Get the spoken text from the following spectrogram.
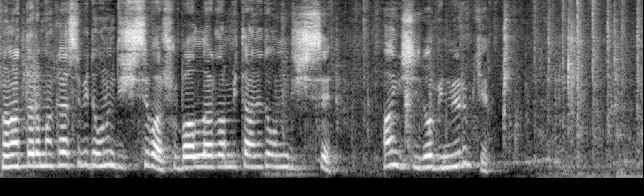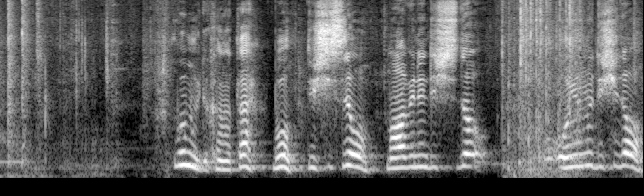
Kanatları makaslı bir de onun dişisi var. Şu ballardan bir tane de onun dişisi. Hangisiydi o bilmiyorum ki. Bu muydu kanat ha? Bu. Dişisi de o. Mavinin dişisi de. O Oyunlu dişi de o.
